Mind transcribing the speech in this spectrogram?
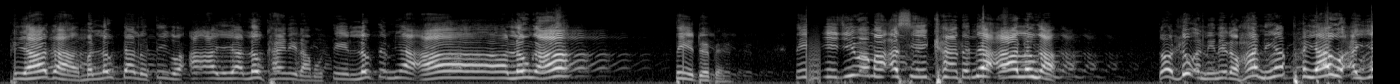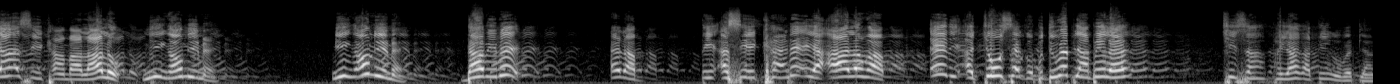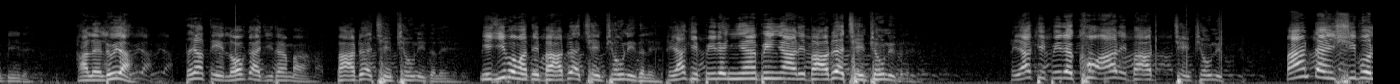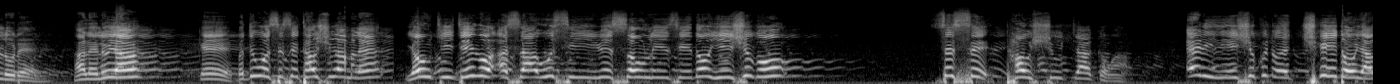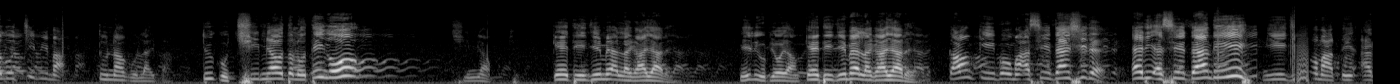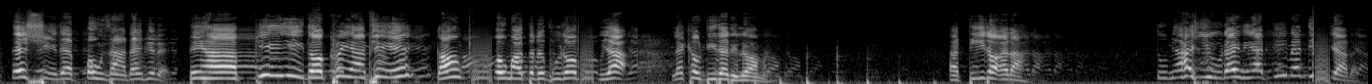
ဖះကမလုတ်တတ်လို့တင့်ကိုအာအာရရလှုပ်ခိုင်းနေတာမို့တင်လှုပ်သမျှအားလုံးကတင့်အတွက်ပဲတင်ဒီကြီးပေါ်မှာအစီခံသမျှအားလုံးကတော့လူအနေနဲ့တော့ဟာနေကဖះကိုအရန်အစီခံပါလားလို့မြင်ကောင်းမြင်မယ်မြင်ကောင်းမြင်မယ်ဒါပေမဲ့အဲ့ဒါတင်အစီခံတဲ့အရာအားလုံးက အဲ့ဒီအကျိုးဆက်ကိုဘယ်သူပဲပြန်ပေးလဲချစ်စားဖះကတင်းကိုပဲပြန်ပေးတယ်ဟာလေလုယာဒါကြောင့်တင်လောကကြီးထဲမှာဘာအတွက်အချိန်ဖြုံးနေတယ်လဲမြေကြီးပေါ်မှာတင်ဘာအတွက်အချိန်ဖြုံးနေတယ်လဲဘုရားခင်ပေးတဲ့ဉာဏ်ပညာတွေဘာအတွက်အချိန်ဖြုံးနေတယ်လဲဘုရားခင်ပေးတဲ့ခွန်အားတွေဘာအတွက်အချိန်ဖြုံးနေပန်းတိုင်ရှိဖို့လိုတယ်ဟာလေလုယာကဲဘသူကိုစစ်စစ်ထောက်ရှုရမလဲယုံကြည်ခြင်းကိုအစာဦးစီ၍စုံလင်စေသောယေရှုကိုစစ်စစ်ထောက်ရှုကြကုန်အောင် အဲ့ဒီယေရှုခရစ်တော်ရဲ့ခြေတော်ရာကိုကြည့်ပြီးမှသူ့နောက်ကိုလိုက်ပါသူ့ကိုချီးမြှောက်တယ်လို့သင်ကိုချီးမြှောက်ကဲတင်ခြင်းပဲအလကားရတယ်ဘေးလူပြောရအောင်ကဲတင်ခြင်းပဲအလကားရတယ်ကောင်းကင်ဘုံမှာအစင်တန်းရှိတယ်အဲ့ဒီအစင်တန်းသည်မြေကြီးပေါ်မှာတင်အသက်ရှင်တဲ့ပုံစံအတိုင်းဖြစ်တယ်တင်ဟာပြည့်ရည်သောခရိယန်ဖြစ်ရင်ကောင်းကင်ဘုံမှာတရဖူတော့ဘူးရလက်ခုပ်တီးတဲ့တွေလို့ရမှာအတီးတော့အဲ့ဒါသူများယူတိုင်းနေကတီးပဲတီးကြတယ်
